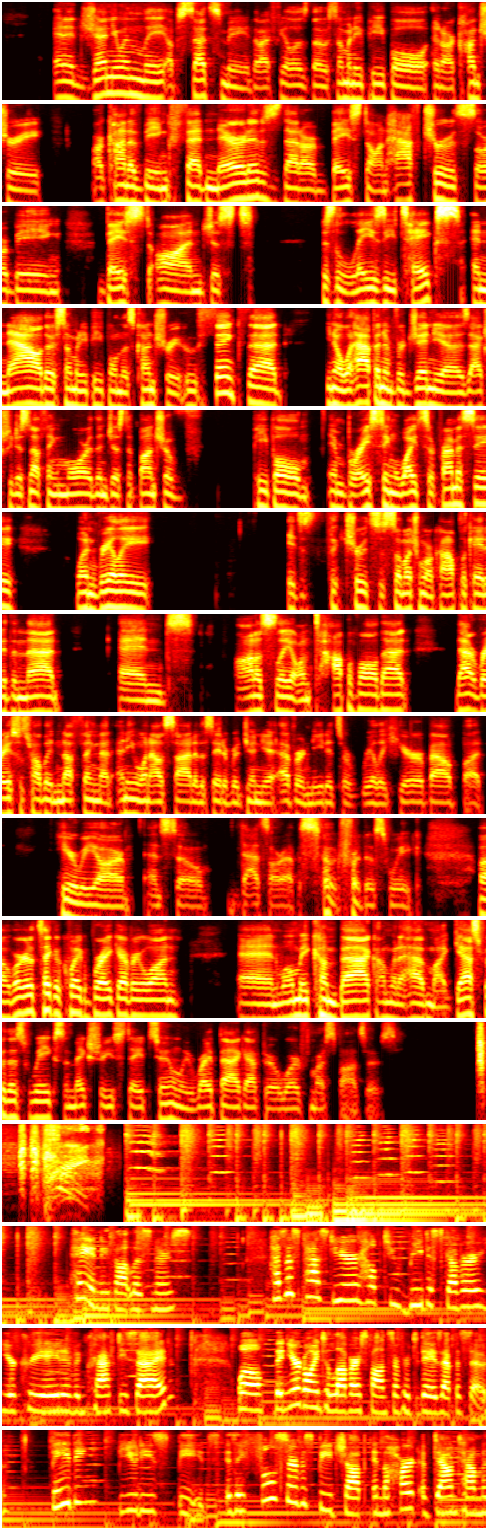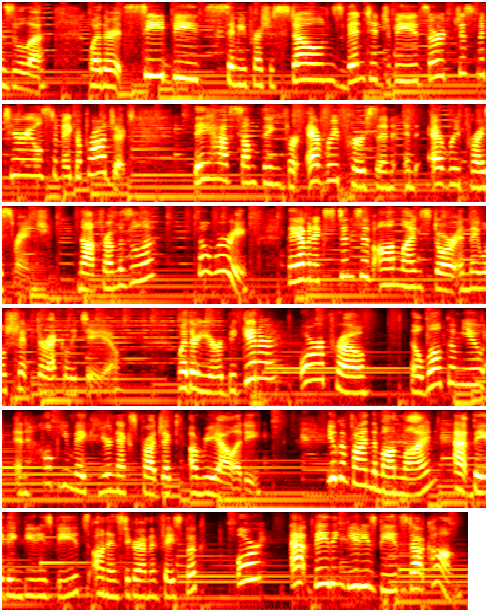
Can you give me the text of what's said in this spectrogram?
and it genuinely upsets me that I feel as though so many people in our country are kind of being fed narratives that are based on half truths or being based on just just lazy takes. And now there's so many people in this country who think that you know what happened in Virginia is actually just nothing more than just a bunch of people embracing white supremacy when really it's the truth is so much more complicated than that and honestly, on top of all that, that race was probably nothing that anyone outside of the state of Virginia ever needed to really hear about. But here we are. And so that's our episode for this week. Uh, we're going to take a quick break, everyone. And when we come back, I'm going to have my guest for this week. So make sure you stay tuned. We'll be right back after a word from our sponsors. Hey, Indie Thought listeners. Has this past year helped you rediscover your creative and crafty side? Well, then you're going to love our sponsor for today's episode. Bathing Beauties Beads is a full service bead shop in the heart of downtown Missoula. Whether it's seed beads, semi precious stones, vintage beads, or just materials to make a project, they have something for every person and every price range. Not from Missoula? Don't worry. They have an extensive online store and they will ship directly to you. Whether you're a beginner or a pro, they'll welcome you and help you make your next project a reality. You can find them online at Bathing Beauties Beads on Instagram and Facebook or at bathingbeautiesbeads.com.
